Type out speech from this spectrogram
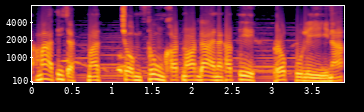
สามารถที่จะมาชมทุ่งคอสมอสได้นะครับ ที่รบบุรีนะ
